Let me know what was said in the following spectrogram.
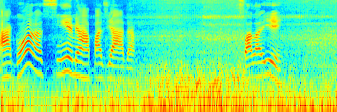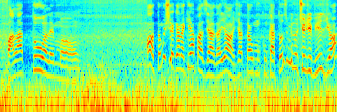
Agora sim, minha rapaziada. Fala aí. Fala tu, alemão. Ó, estamos chegando aqui, rapaziada. Aí, ó, já estamos com 14 minutinhos de vídeo, ó.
